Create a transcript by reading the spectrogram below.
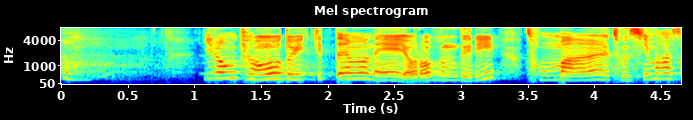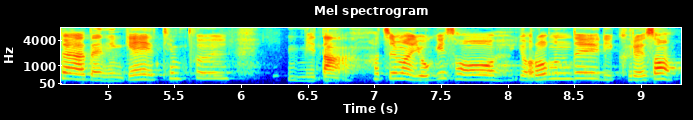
이런 경우도 있기 때문에 여러분들이 정말 조심하셔야 되는 게 팀플입니다. 하지만 여기서 여러분들이 그래서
